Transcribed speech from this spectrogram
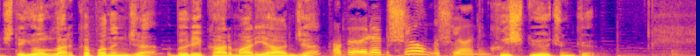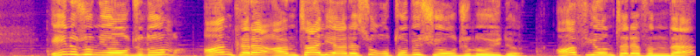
İşte yollar kapanınca böyle kar mar yağınca Tabii öyle bir şey olmuş yani. kış diyor çünkü. En uzun yolculuğum Ankara-Antalya arası otobüs yolculuğuydu. Afyon tarafında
